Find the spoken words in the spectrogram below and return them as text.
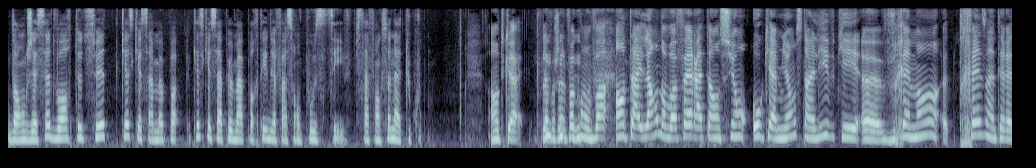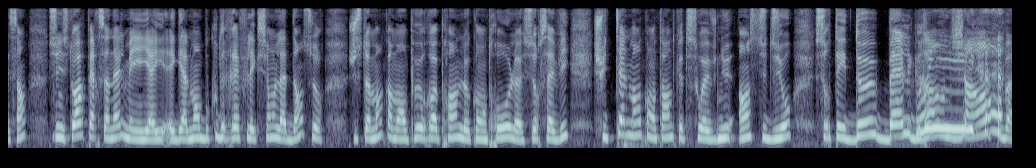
Donc, j'essaie de voir tout de suite qu'est-ce que ça qu'est-ce que ça peut m'apporter de façon positive. Puis ça fonctionne à tout coup. En tout cas, la prochaine fois qu'on va en Thaïlande, on va faire attention aux camions. C'est un livre qui est euh, vraiment euh, très intéressant. C'est une histoire personnelle, mais il y a également beaucoup de réflexions là-dedans sur justement comment on peut reprendre le contrôle sur sa vie. Je suis tellement contente que tu sois venue en studio sur tes deux belles grandes jambes.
